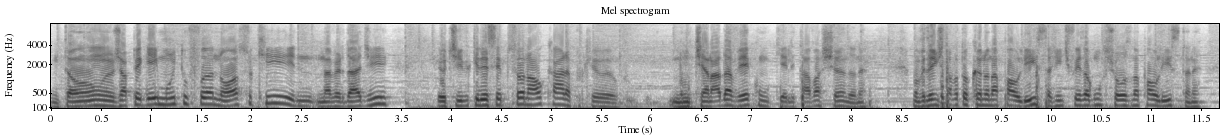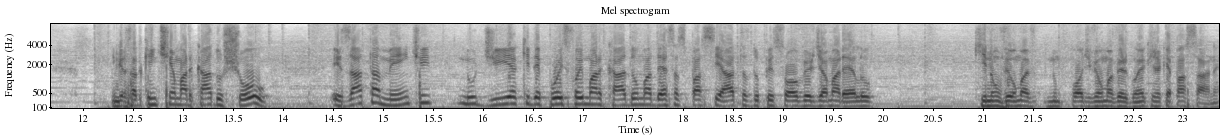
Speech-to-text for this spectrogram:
Então eu já peguei muito fã nosso que, na verdade, eu tive que decepcionar o cara, porque não tinha nada a ver com o que ele tava achando, né? Uma vez a gente tava tocando na Paulista, a gente fez alguns shows na Paulista, né? Engraçado que a gente tinha marcado o show exatamente no dia que depois foi marcada uma dessas passeatas do pessoal verde e amarelo que não vê uma não pode ver uma vergonha que já quer passar, né?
